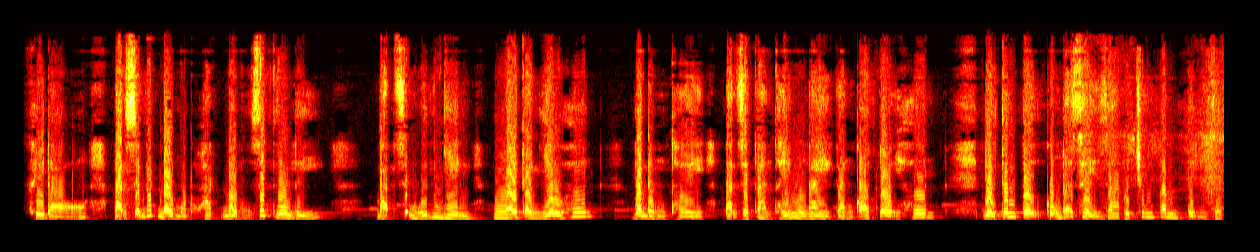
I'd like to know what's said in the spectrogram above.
Khi đó, bạn sẽ bắt đầu một hoạt động rất vô lý. Bạn sẽ muốn nhìn ngày càng nhiều hơn, Và đồng thời bạn sẽ cảm thấy ngày càng có tội hơn. Điều tương tự cũng đã xảy ra với trung tâm tình dục.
